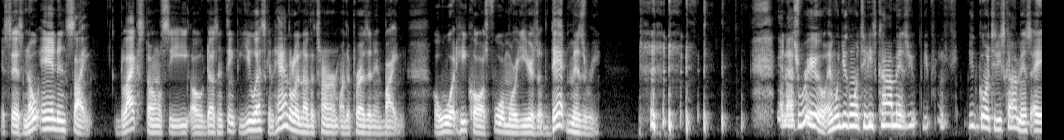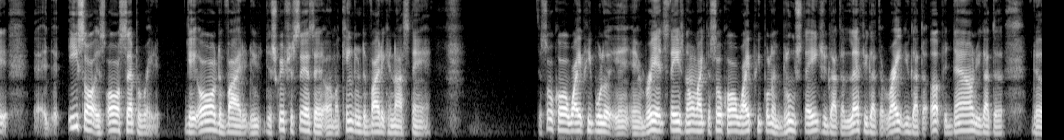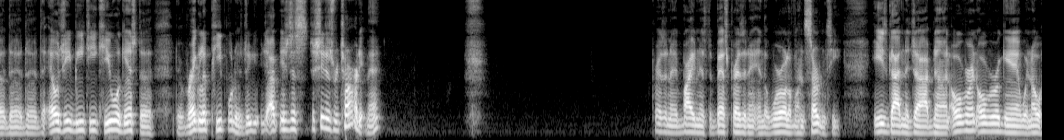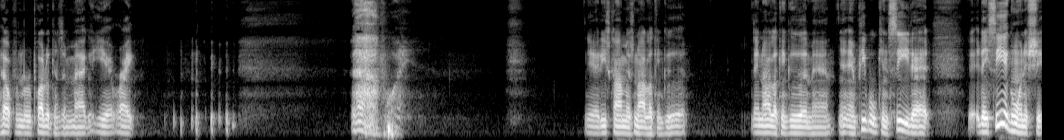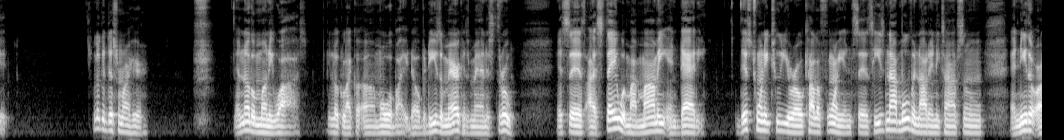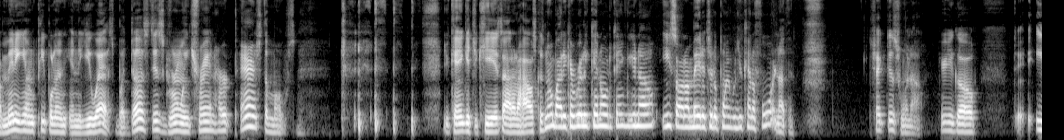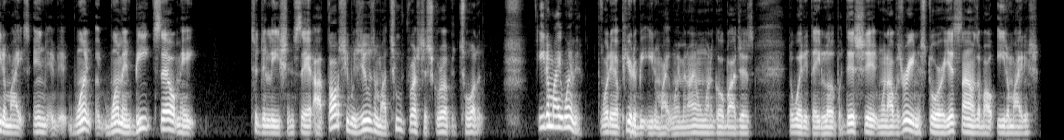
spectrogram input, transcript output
It says no end in sight. Blackstone CEO doesn't think the U.S. can handle another term under President Biden, or what he calls four more years of debt misery. and that's real. And when you go into these comments, you you, you go into these comments. Hey, Esau is all separated. They all divided. The, the scripture says that um, a kingdom divided cannot stand. The so-called white people in, in red states don't like the so-called white people in blue states. You got the left, you got the right, you got the up, the down, you got the the the the, the LGBTQ against the the regular people. It's just the shit is retarded, man. President Biden is the best president in the world of uncertainty. He's gotten the job done over and over again with no help from the Republicans and MAGA. Yeah, right. oh boy. Yeah, these comments not looking good. They're not looking good, man. And, and people can see that they see it going to shit. Look at this one right here. Another money wise. He look like a uh, Moabite though, but these Americans, man, is through. It says, I stay with my mommy and daddy. This 22 year old Californian says he's not moving out anytime soon, and neither are many young people in, in the U.S. But does this growing trend hurt parents the most? you can't get your kids out of the house because nobody can really get on the you know. Esau done made it to the point where you can't afford nothing. Check this one out. Here you go. Edomites. And uh, one uh, woman beat cellmate to deletion said, I thought she was using my toothbrush to scrub the toilet. Edomite women. Or they appear to be Edomite women. I don't want to go by just the way that they look. But this shit, when I was reading the story, it sounds about Edomitish.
